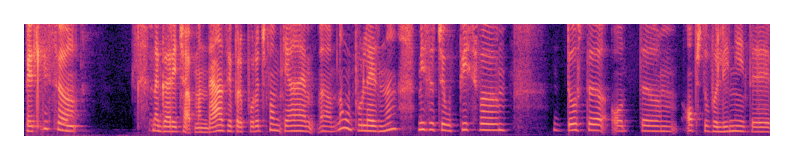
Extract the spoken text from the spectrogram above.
Пет ли са? На Гари Чапман, да, аз я препоръчвам. Тя е а, много полезна. Мисля, че описва доста от а, общо валидните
